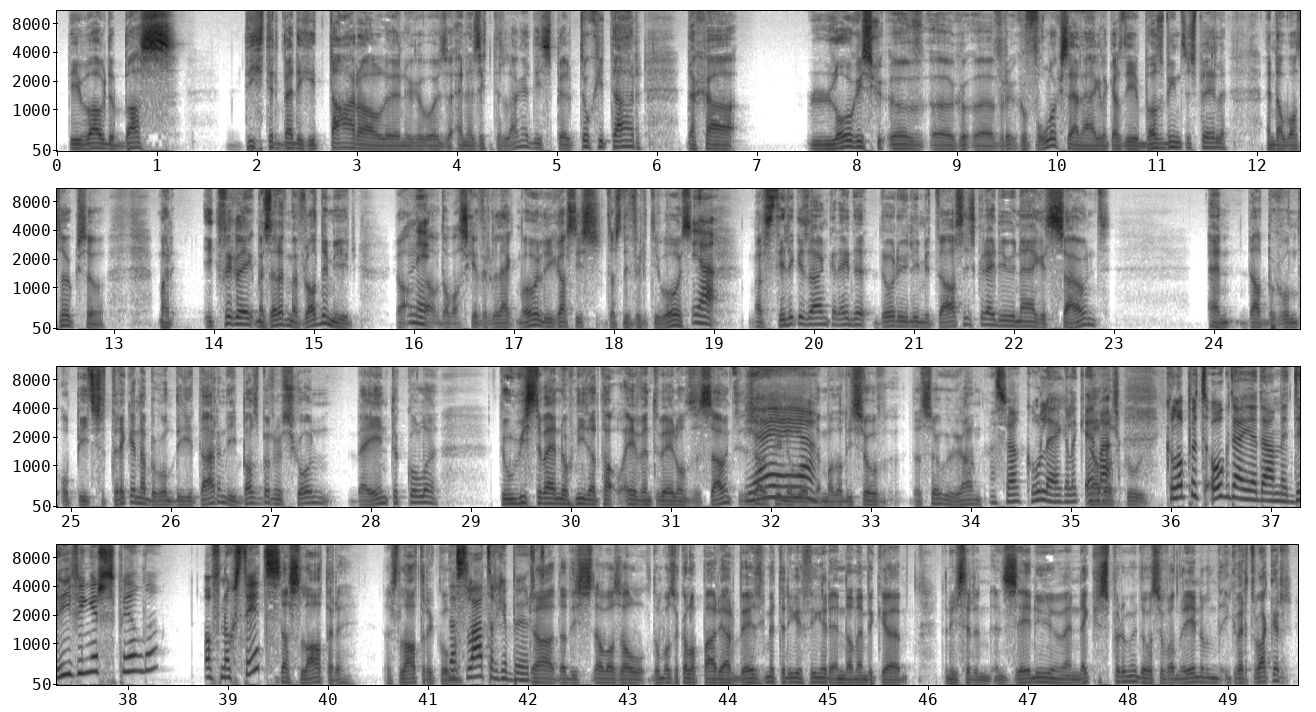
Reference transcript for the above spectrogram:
die wou de bas dichter bij de gitaar aanleunen gewoon zo. En hij zegt, de lange die speelt toch gitaar, dat gaat logisch ge- eh, eh, ge- eh, gevolg zijn eigenlijk als die een bas begint te spelen. En dat was ook zo. Maar ik vergelijk mezelf met Vladimir. Ja, Nee. dat, dat was geen vergelijk mogelijk. Die gast is, dat is de virtuoos. Ja. Maar stilletjes aan krijg je, door je limitaties, krijg je je eigen sound. En dat begon op iets te trekken. Dat begon die gitaar en die bas begon schoon bijeen te kollen. Toen wisten wij nog niet dat dat eventueel onze sound zou Ja, kunnen ja. worden. Maar dat is zo, dat is zo gegaan. Dat is wel cool eigenlijk. En Ja, maar dat is cool. Klopt het ook dat je dan met drie vingers speelde? Of nog steeds? Dat is later, hè. Dat is later gekomen. Dat is later gebeurd. Ja, dat, is, dat was al, toen was ik al een paar jaar bezig met de ringvinger. En dan, heb ik, eh, dan is er een, een zenuw in mijn nek gesprongen. Dat was zo van de ene, ik werd wakker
